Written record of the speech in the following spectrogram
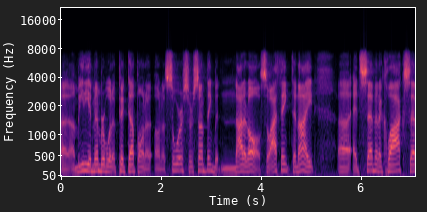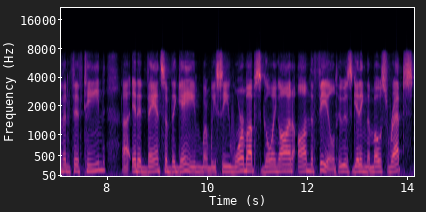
Uh, a media member would have picked up on a on a source or something, but not at all. So I think tonight uh, at 7 o'clock, 7:15, uh, in advance of the game, when we see warm-ups going on on the field, who is getting the most reps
